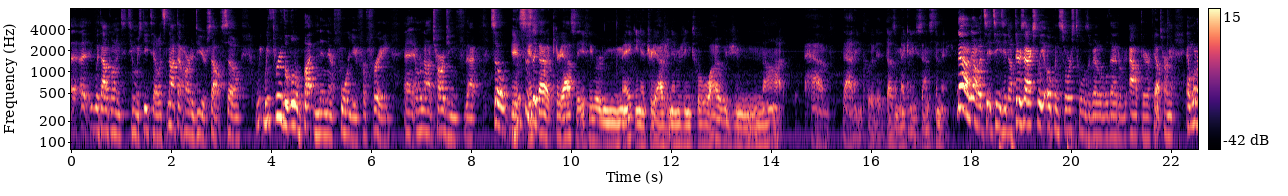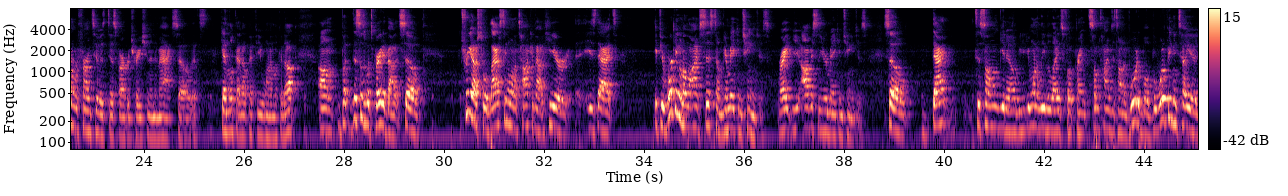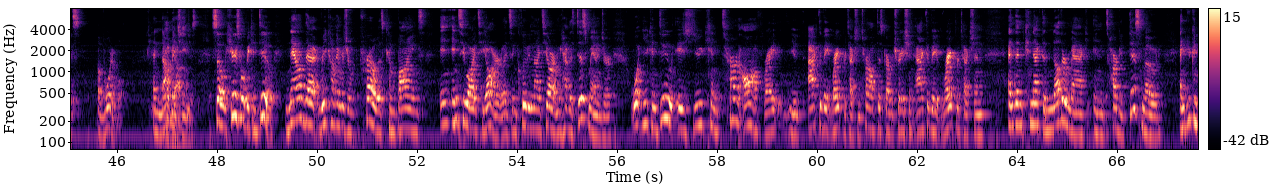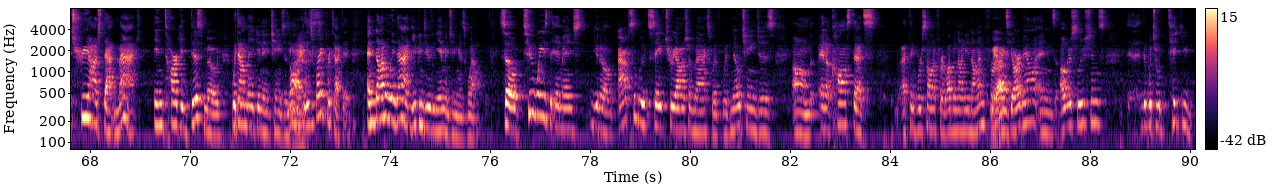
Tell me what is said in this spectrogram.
uh, uh, without going into too much detail, it's not that hard to do yourself. So we, we threw the little button in there for you for free, and, we're not charging for that. So this is just the, out of curiosity, if you were making a triage and imaging tool, why would you not have that included. Doesn't make any sense to me. No, no, it's, it's easy enough. There's actually open source tools available that are out there for yep. turning. And what I'm referring to is disk arbitration in the Mac. So it's again look that up if you want to look it up. Um, but this is what's great about it. So triage tool. Last thing I want to talk about here is that if you're working on a live system, you're making changes, right? You, obviously, you're making changes. So that to some, you know, you want to leave the lightest footprint. Sometimes it's unavoidable, but what if we can tell you it's avoidable and not make awesome. changes? So here's what we can do. Now that Recon Imager Pro is combined in, into ITR, right, it's included in ITR, and we have this disk manager. What you can do is you can turn off, right? You activate write protection, turn off disk arbitration, activate write protection, and then connect another Mac in target disk mode, and you can triage that Mac in target disk mode without making any changes at all, because it's Nice. write protected. And not only that, you can do the imaging as well. So two ways to image, you know, absolute safe triage of Macs with with no changes, um, and a cost that's, I think we're selling it for eleven ninety nine for are. ITR now, and other solutions, uh, which would take you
